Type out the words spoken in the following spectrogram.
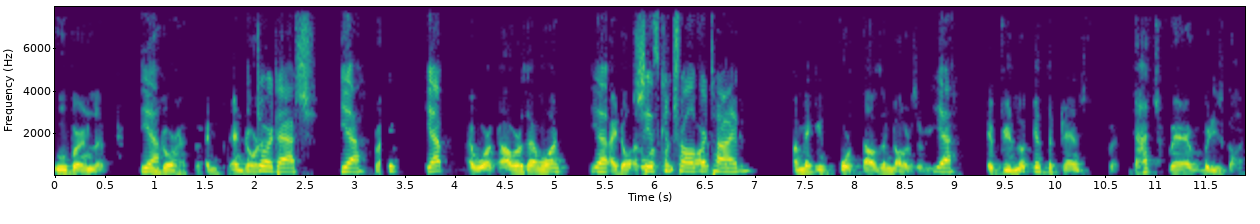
Uber and Lyft. Yeah. And, Door, and, and DoorDash. DoorDash. Yeah. Right. Yep. I work hours I want. Yeah. I don't. She has control of her time. I'm making four thousand dollars a week. Yeah. If you look at the trends, that's where everybody's gone.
